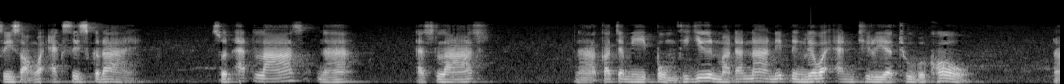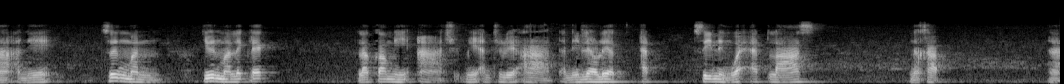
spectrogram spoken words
C2 ว่า axis ก็ได้ ส่วน atlas นะฮะ atlas นะก็จะมีปุ่มที่ยื่นมาด้านหน้านิดนึงเรียกว่า anterior tubercle นะอันนี้ซึ่งมันยื่นมาเล็ก แล้วก็มี arch มี anterior arch อันนี้เราเรียก at C1 ว่า atlas นะครับอ่า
